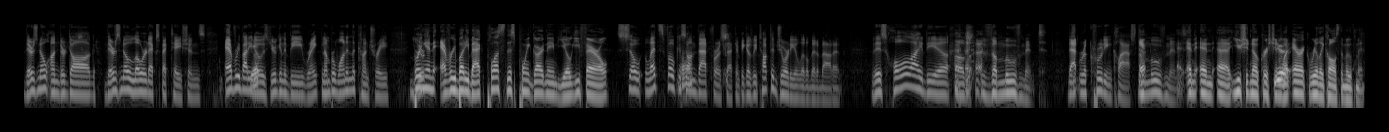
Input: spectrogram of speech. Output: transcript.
There's no underdog. There's no lowered expectations. Everybody Yep. knows you're going to be ranked number one in the country. Bring You're- in everybody back, plus this point guard named Yogi Ferrell. So let's focus Uh-huh. on that for a second because we talked to Jordy a little bit about it. This whole idea of the movement, that recruiting class, the Eh, movement. And and uh, you should know, Christian, Yeah. what Eric really calls the movement.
